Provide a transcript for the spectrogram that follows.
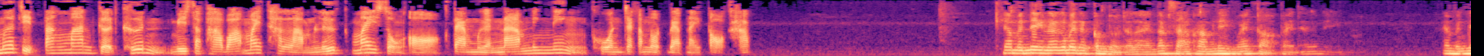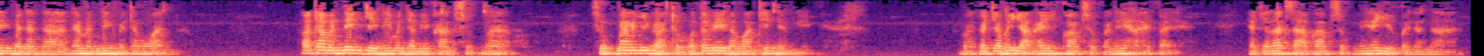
เมื่อจิตตั้งมั่นเกิดขึ้น มีสภาวะไม่ถลำลึกไม่ส่งออก แต่เหมือนน้ำนิ่งๆ ควรจะกำหนดแบบไหนต่อครับแค่มันนิ่งแล้วก็ไม่ต้องกำหนดอะไร รักษาความนิ่งไว้ต่อไปเท่านั้นเอง ให้มันนิ่งไปนานๆให้มันนิ่งไปทั้งวัน เพราะถ้ามันนิ่งจริงนี้มันจะมีความสุขมาก สุขมากยิ่งกว่าถูกลอตเตอรี่รางวัลที่หนึ่งอีกมันก็จะไม่อยากให้ความสุขอันนี้หายไป อยากจะรักษาความสุขนี้ให้อยู่ไปนานๆ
